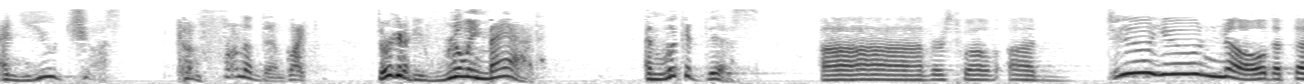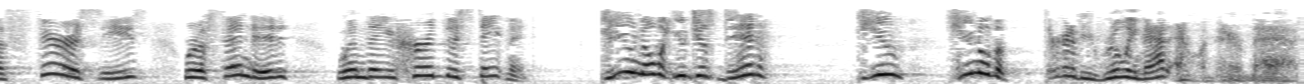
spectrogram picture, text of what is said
And you just confronted them. Like, they're going to be really mad. And look at this. Uh, verse 12. Uh, do you know that the Pharisees were offended when they heard this statement? Do you know what you just did? Do you, do you know that they're going to be really mad? And when they're mad,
